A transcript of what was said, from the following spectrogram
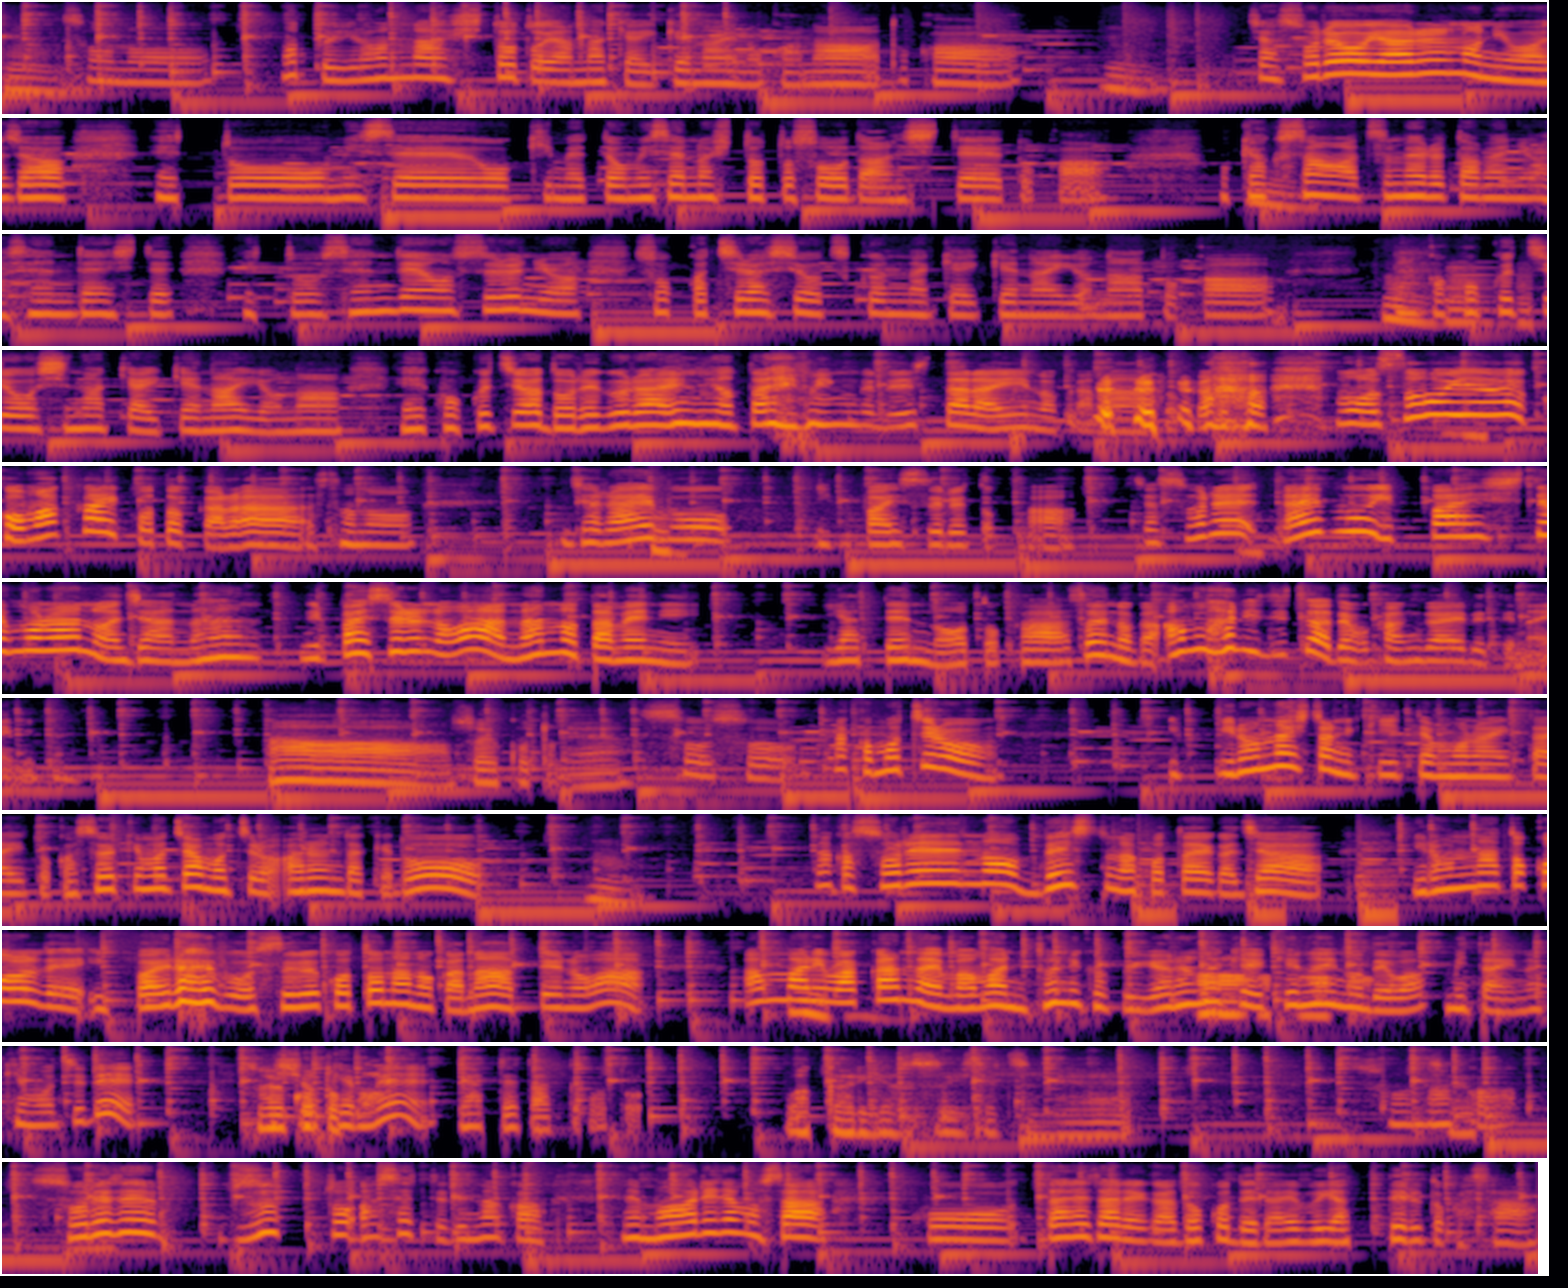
そのもっといろんな人とやんなきゃいけないのかなとか。うん。じゃあそれをやるのにはじゃあえっとお店を決めてお店の人と相談してとかお客さんを集めるためには宣伝して、えっと宣伝をするにはそっかチラシを作んなきゃいけないよなとか、なんか告知をしなきゃいけないよな、え告知はどれぐらいのタイミングでしたらいいのかなとか。もうそういう細かいことからそのじゃあライブをいっぱいするとか。じゃあそれライブをいっぱいしてもらうのはじゃあなんいっぱいするのは何のためにやってんの？とかそういうのがあんまり実はでも考えれてないみたいな。ああそういうことね。そうそう。なんかもちろんいいろんな人に聞いてもらいたいとかそういう気持ちはもちろんあるんだけどうん。なんかそれのベストな答えがじゃあいろんなところでいっぱいライブをすることなのかなっていうのはあんまりわかんないままにとにかくやらなきゃいけないのでは？みたいな気持ちでそういう一生ことか。懸命やってたってこと。わかりやすい説明。そうなんそういうこかそれでずっと焦っててなんかね周りでもさこう誰々がどこでライブやってるとかさ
